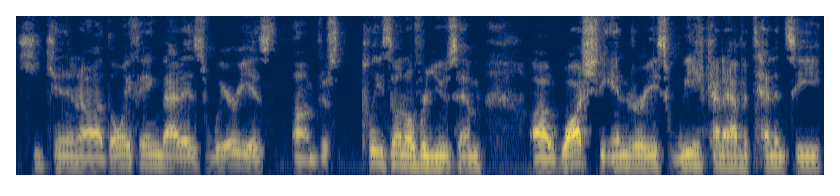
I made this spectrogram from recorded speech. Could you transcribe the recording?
he can, uh, the only thing that is weary is um, just please don't overuse him. Uh, watch the injuries. We kind of have a tendency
